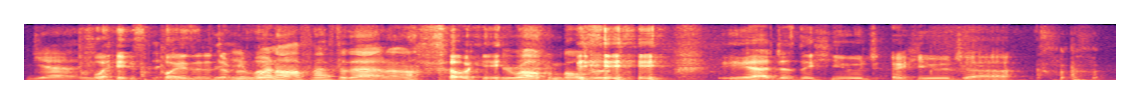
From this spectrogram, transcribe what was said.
Yeah, he- plays plays at a different He level. went off after that. Huh? So he, You're welcome, Bolger. He, he had just a huge, a huge, uh,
